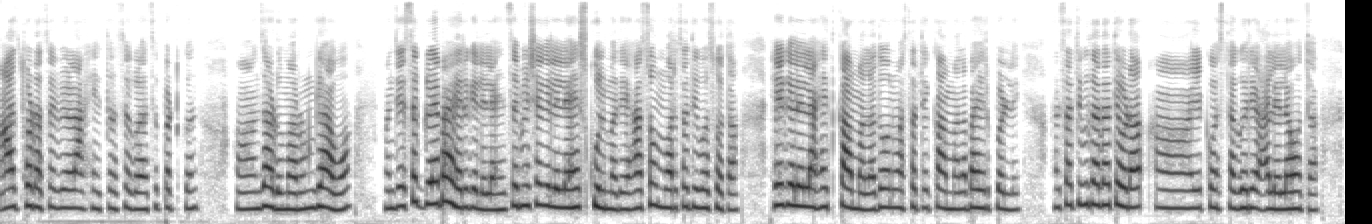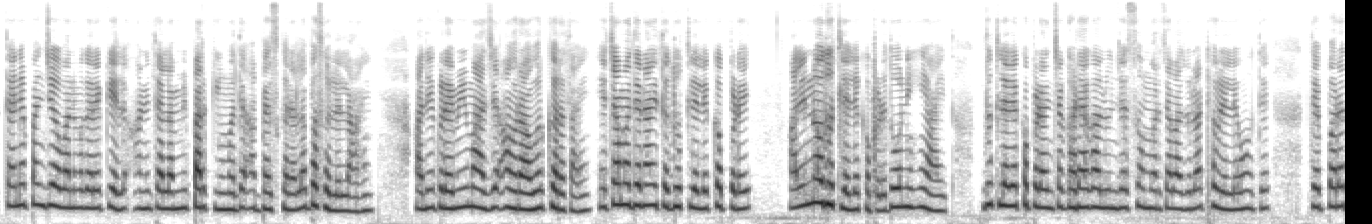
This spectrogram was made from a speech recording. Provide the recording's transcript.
आज थोडासा वेळ आहे तर सगळं असं पटकन झाडू मारून घ्यावं. म्हणजे सगळे बाहेर गेलेले आहेत समीक्षा गेलेले आहे स्कूलमध्ये हा सोमवारचा दिवस होता. हे गेलेले आहेत कामाला. दोन वाजता ते कामाला बाहेर पडले. आणि सात्विक दादा तेवढा एक वाजता घरी आलेला होता. त्याने पण जेवण वगैरे केलं आणि त्याला मी पार्किंगमध्ये अभ्यास करायला बसवलेला आहे. आणि इकडे मी माझे आवरावर करत आहे. याच्यामध्ये ना इथं धुतलेले कपडे आणि न धुतलेले कपडे दोन्हीही आहेत. धुतलेल्या कपड्यांच्या घड्या घालून जे समोरच्या बाजूला ठेवलेले होते ते परत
